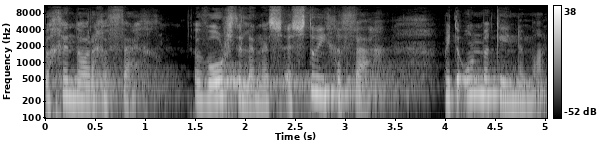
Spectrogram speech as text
begin daar 'n geveg. 'n Worsteling is 'n stoei geveg met 'n onbekende man.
